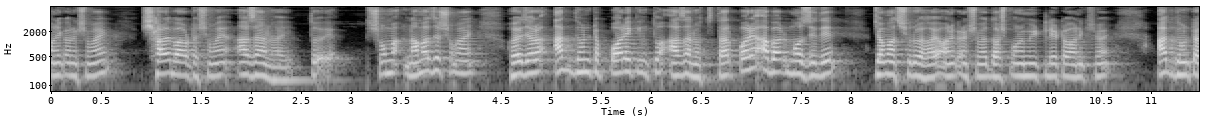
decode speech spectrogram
অনেক অনেক সময় সাড়ে বারোটার সময় আজান হয়। তো সময় নামাজের সময় হয়ে যাওয়ার আধ ঘণ্টা পরে কিন্তু আজান হচ্ছে। তারপরে আবার মসজিদে জমাত শুরু হয়, অনেক অনেক সময় দশ পনেরো মিনিট লেট হয়, অনেক সময় আধ ঘণ্টা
